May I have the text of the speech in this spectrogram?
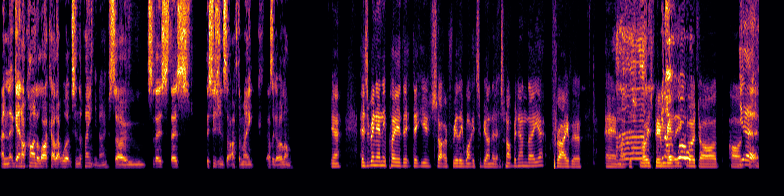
And again i kind of like how that works in the paint you know? So so there's there's decisions that i have to make as i go along. Yeah. Has there been any player that, that you sort of really wanted to be on there that's not been on there yet? For either um, like the uh, story's been you know, really well, good, or or yeah,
